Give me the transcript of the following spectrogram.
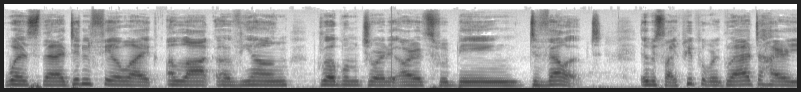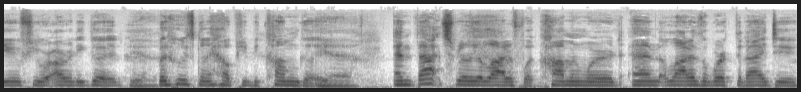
was that I didn't feel like a lot of young global majority artists were being developed. It was like people were glad to hire you if you were already good, Yeah. but who's going to help you become good? Yeah. And that's really a lot of what Commonword and a lot of the work that I do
